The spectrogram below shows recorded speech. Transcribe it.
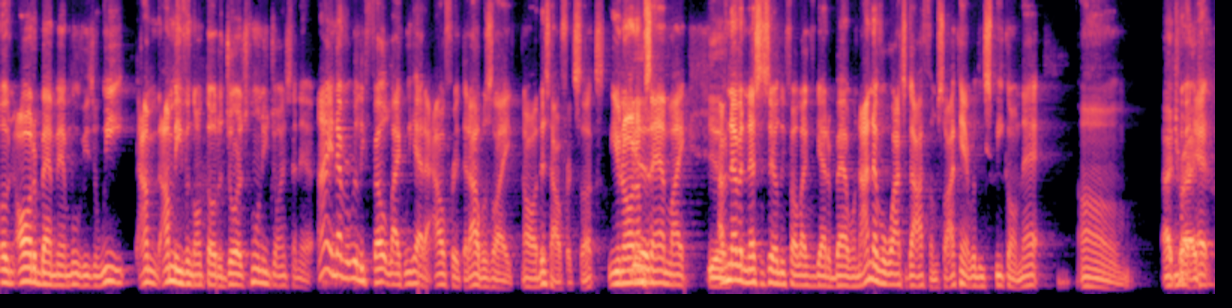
of all the Batman movies, and we, I'm, I'm even gonna throw the George Clooney joints in there. I ain't never really felt like we had an Alfred that I was like, oh, this Alfred sucks. You know what yeah. I'm saying? Like, yeah. I've never necessarily felt like we got a bad one. I never watched Gotham, so I can't really speak on that. Um, I tried. At,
